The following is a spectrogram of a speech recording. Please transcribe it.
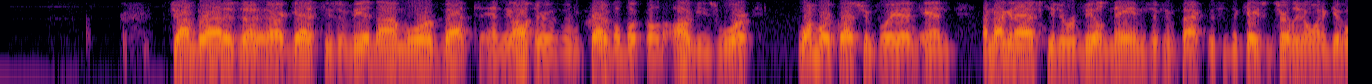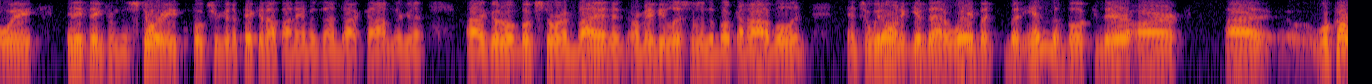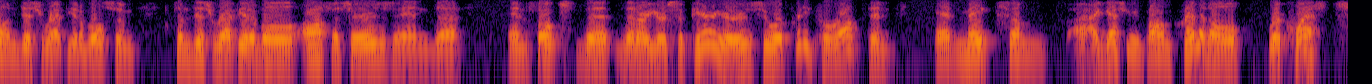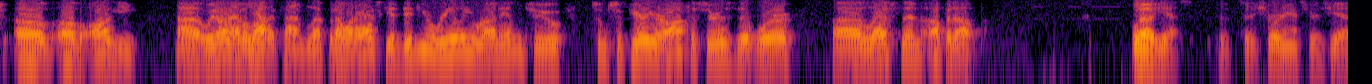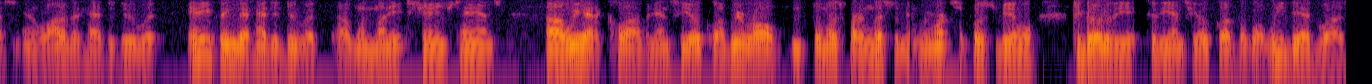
John Brown is a, our guest. He's a Vietnam War vet and the author of an incredible book called Augie's War. One more question for you, and I'm not going to ask you to reveal names if, in fact, this is the case, and certainly don't want to give away anything from the story. Folks are going to pick it up on Amazon.com. They're going to uh, go to a bookstore and buy it, and, or maybe listen to the book on Audible, and and so we don't want to give that away. But but in the book there are uh, we'll call them disreputable some some disreputable officers and uh, and folks that that are your superiors who are pretty corrupt and and make some I guess you would call them criminal requests of of Augie. Uh, we don't have a yeah. lot of time left, but I want to ask you: Did you really run into some superior officers that were uh, less than up and up? Well, yes. The, the short answer is yes, and a lot of it had to do with anything that had to do with uh, when money exchanged hands. Uh, we had a club, an NCO club. We were all, for the most part, enlisted men. We weren't supposed to be able to go to the to the NCO club, but what we did was,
